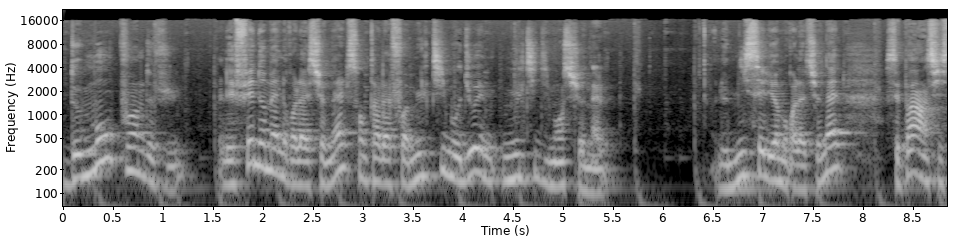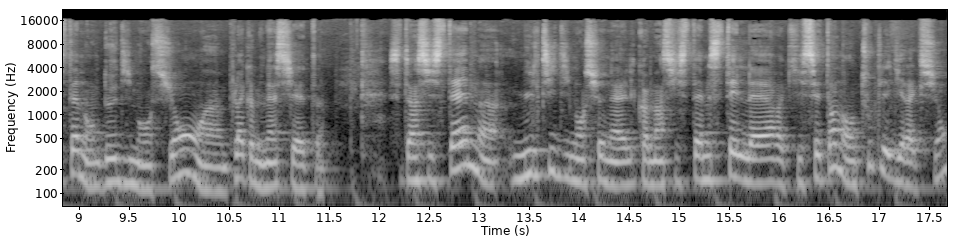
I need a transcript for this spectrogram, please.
De mon point de vue, les phénomènes relationnels sont à la fois multimodiaux et multidimensionnels. Le mycélium relationnel, c'est pas un système en deux dimensions, un plat comme une assiette. C'est un système multidimensionnel, comme un système stellaire qui s'étend dans toutes les directions.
